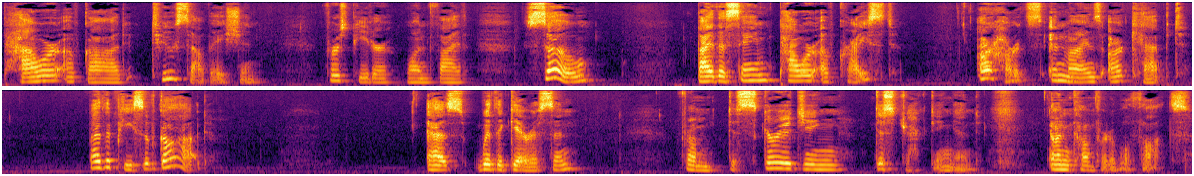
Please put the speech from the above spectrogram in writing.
power of God to salvation. 1 Peter 1 5. So, by the same power of Christ, our hearts and minds are kept by the peace of God. As with a garrison, from discouraging, distracting, and uncomfortable thoughts.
